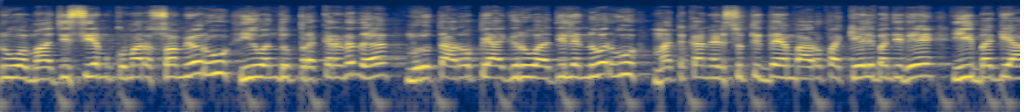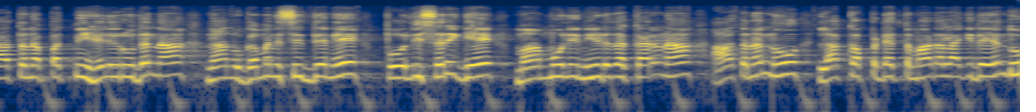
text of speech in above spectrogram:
ಮಾತನಾಡಿರುವ ಮಾಜಿ ಸಿಎಂ ಕುಮಾರಸ್ವಾಮಿ ಅವರು ಈ ಒಂದು ಪ್ರಕರಣದ ಮೃತ ಆರೋಪಿ ಆಗಿರುವ ಅದಿಲ್ ಎನ್ನುವರು ಮಟಕ ನಡೆಸುತ್ತಿದ್ದ ಎಂಬ ಆರೋಪ ಕೇಳಿ ಬಂದಿದೆ. ಈ ಬಗ್ಗೆ ಆತನ ಪತ್ನಿ ಹೇಳಿರುವುದನ್ನ ನಾನು ಗಮನಿಸಿದ್ದೇನೆ. ಪೊಲೀಸರಿಗೆ ಮಾಮೂಲಿ ನೀಡದ ಕಾರಣ ಆತನನ್ನು ಲಾಕಪ್ ಡೆತ್ ಮಾಡಲಾಗಿದೆ ಎಂದು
